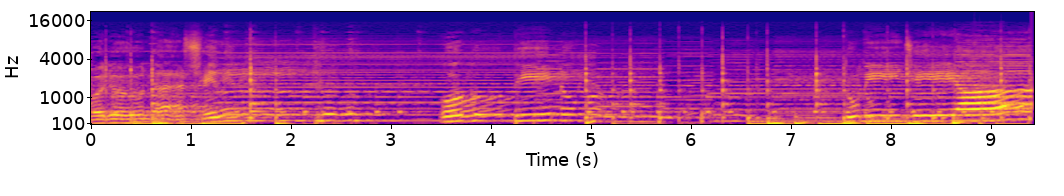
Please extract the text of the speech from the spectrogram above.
করুণা সিন্ধু ও দিন তুমি যে আমার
